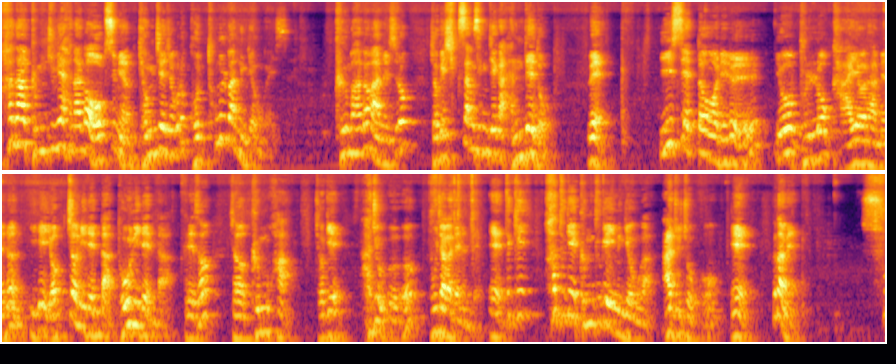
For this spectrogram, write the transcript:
화나 금 중에 하나가 없으면 경제적으로 고통을 받는 경우가 있어요. 금화가 많을수록 저게 식상생재가 안 돼도 왜? 이 쇳덩어리를 요 불로 가열하면은 이게 역전이 된다, 돈이 된다. 그래서 저 금화 저게 아주 그, 어? 부자가 되는데, 예, 특히 화두 개, 금두개 있는 경우가 아주 좋고, 예. 그다음에 수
